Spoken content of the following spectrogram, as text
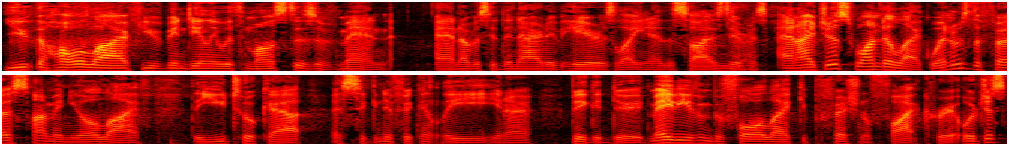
you the whole life you've been dealing with monsters of men and obviously the narrative here is like you know the size difference and i just wonder like when was the first time in your life that you took out a significantly you know bigger dude maybe even before like your professional fight career or just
